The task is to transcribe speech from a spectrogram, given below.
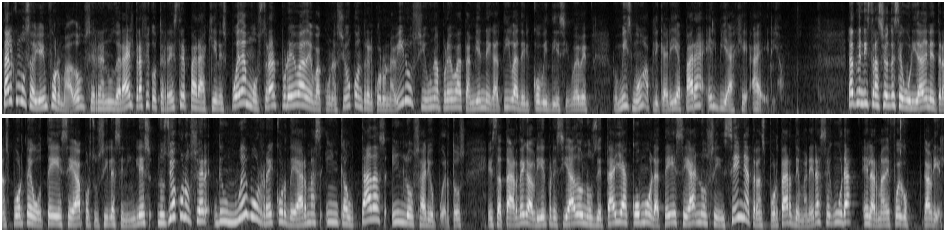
Tal como se había informado, se reanudará el tráfico terrestre para quienes puedan mostrar prueba de vacunación contra el coronavirus y una prueba también negativa del COVID-19. Lo mismo aplicaría para el viaje aéreo. La Administración de Seguridad en el Transporte, o TSA por sus siglas en inglés, nos dio a conocer de un nuevo récord de armas incautadas en los aeropuertos. Esta tarde, Gabriel Preciado nos detalla cómo la TSA nos enseña a transportar de manera segura el arma de fuego. Gabriel.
